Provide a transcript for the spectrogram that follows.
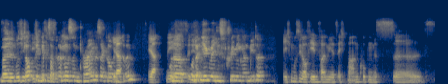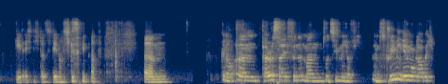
weil Muss ich glaube, ich- den ich gibt's muss auf Amazon Prime, ist er glaube ich Ja. drin. Ja, nee, oder ich, oder irgendwelche Streaming-Anbieter. ich muss ihn auf jeden Fall mir jetzt echt mal angucken. Es, äh, es geht echt nicht, dass ich den noch nicht gesehen habe. Ähm, Genau, ähm, Parasite findet man so ziemlich auf, im Streaming irgendwo, glaube ich.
